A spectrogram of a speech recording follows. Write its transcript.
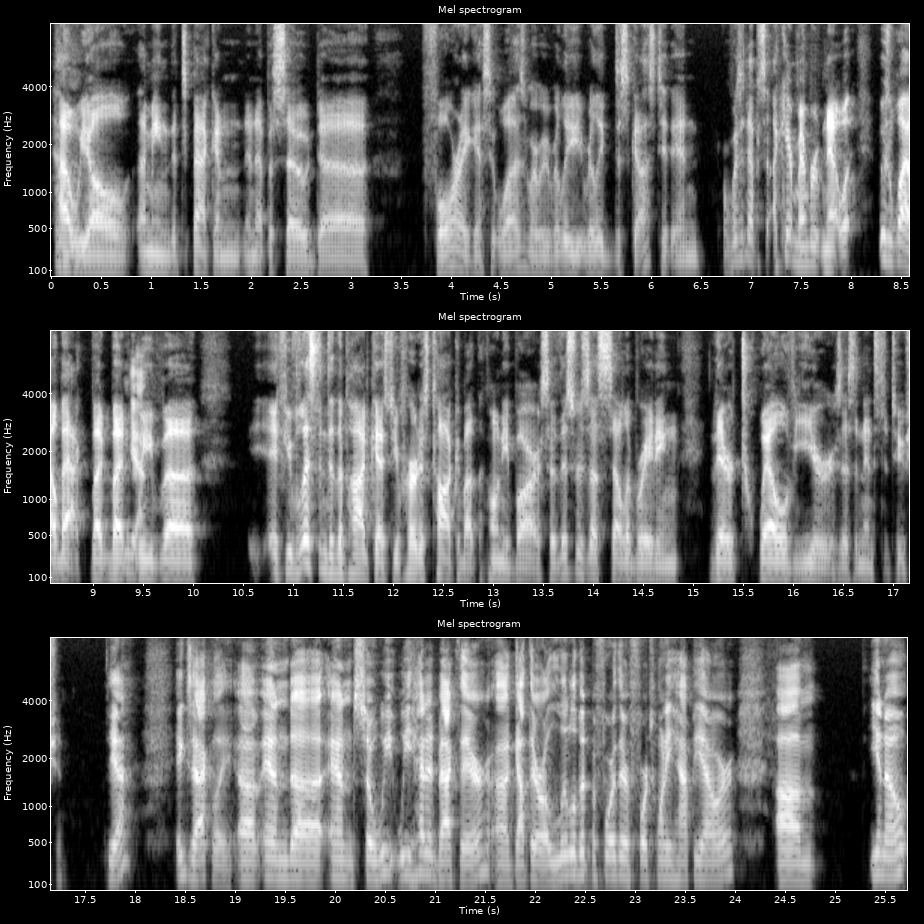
how Mhm. we all. I mean, it's back in in episode uh, four, I guess it was, where we really really discussed it, and or was it episode? I can't remember now. It was a while back, but but Yeah. we've. Uh, if you've listened to the podcast, you've heard us talk about the Pony Bar. So this was us celebrating their 12 years as an institution. Yeah, exactly. Uh, and uh, and so we we headed back there. Uh, got there a little bit before their 420 happy hour. Um, you know,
